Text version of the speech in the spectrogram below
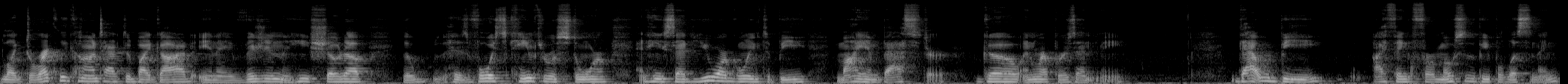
like directly contacted by God in a vision and he showed up, the, his voice came through a storm and he said, You are going to be my ambassador. Go and represent me. That would be I think for most of the people listening,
